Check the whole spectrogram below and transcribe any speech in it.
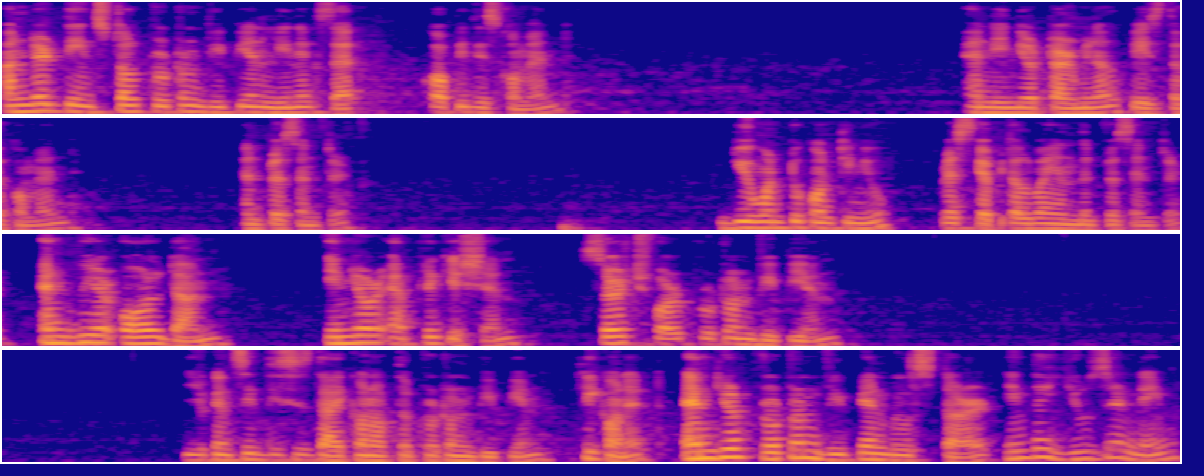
Under the install Proton VPN Linux app, copy this command. And in your terminal, paste the command and press enter. Do you want to continue? Press capital Y and then press enter. And we are all done. In your application, search for Proton VPN you can see this is the icon of the Proton VPN. Click on it and your Proton VPN will start. In the username,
